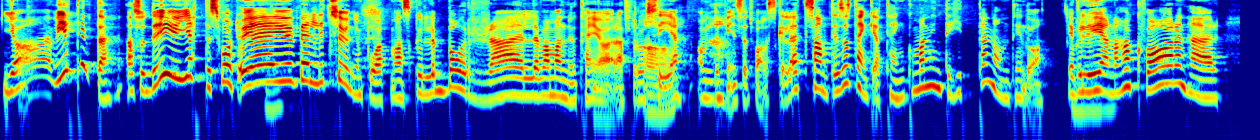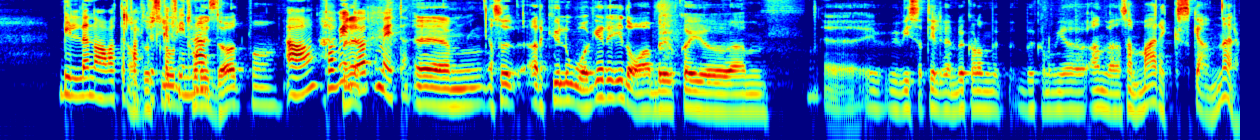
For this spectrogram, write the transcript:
Ja, jag vet inte. Alltså det är ju jättesvårt. Och jag är ju väldigt sugen på att man skulle borra eller vad man nu kan göra för att se om det finns ett valskelett. Samtidigt så tänker jag, tänk om man inte hittar någonting då? Jag vill ju gärna ha kvar den här bilden av att det Ja, då faktiskt ska slår, tar du finnas. död på... Ja, tar vi Men, död på myten. Ehm, alltså, arkeologer idag brukar ju, ehm, eh, vid vissa tillfällen brukar de, brukar de ju använda markskanner.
